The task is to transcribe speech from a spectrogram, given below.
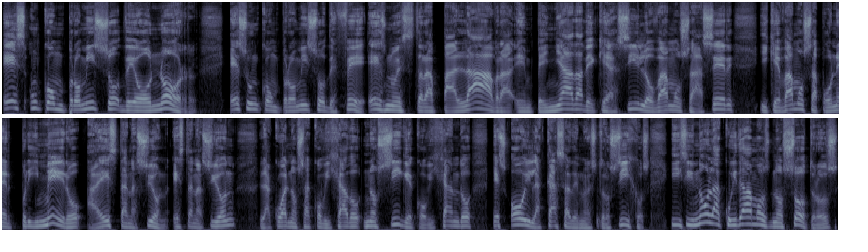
es un compromiso de honor, es un compromiso de fe, es nuestra palabra empeñada de que así lo vamos a hacer y que vamos a poner primero a esta nación. Esta nación, la cual nos ha cobijado, nos sigue cobijando, es hoy la casa de nuestros hijos. Y si no la cuidamos nosotros,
